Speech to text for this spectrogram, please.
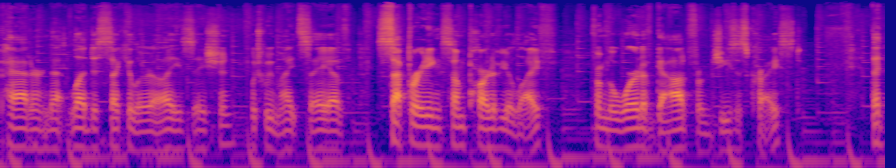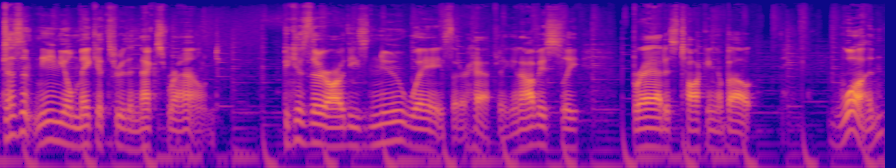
pattern that led to secularization, which we might say of separating some part of your life from the Word of God, from Jesus Christ, that doesn't mean you'll make it through the next round because there are these new ways that are happening. And obviously, Brad is talking about one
